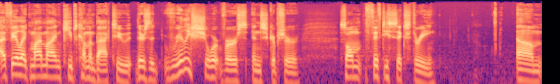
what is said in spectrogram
I feel like my mind keeps coming back to, there's a really short verse in Scripture, Psalm 56 3. Um,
